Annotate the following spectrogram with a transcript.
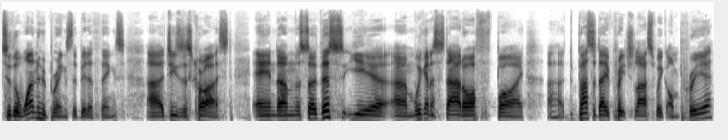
to the one who brings the better things, uh, Jesus Christ. And um, so this year, um, we're going to start off by, uh, Pastor Dave preached last week on prayer.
